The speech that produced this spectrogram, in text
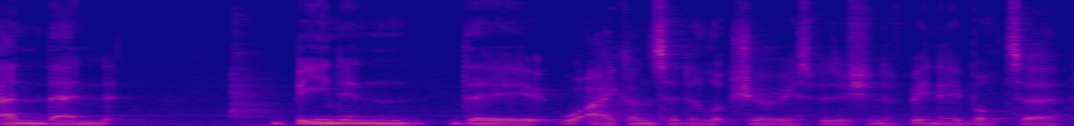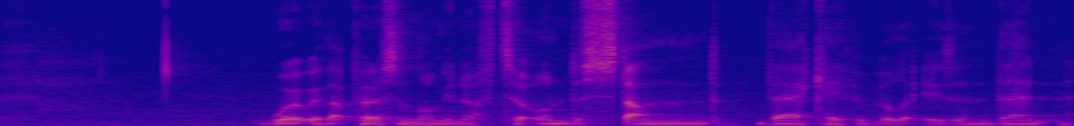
and then being in the what I consider a luxurious position of being able to work with that person long enough to understand their capabilities and then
